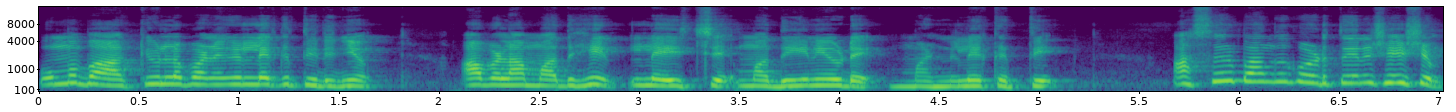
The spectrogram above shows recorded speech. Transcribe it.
ഉമ്മ ബാക്കിയുള്ള പണികളിലേക്ക് തിരിഞ്ഞു. അവൾ ആ മതിഹിൽ ലയിച്ച് മദീനയുടെ മണ്ണിലേക്കെത്തി. അസർ ബാങ്ക് കൊടുത്തതിന് ശേഷം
